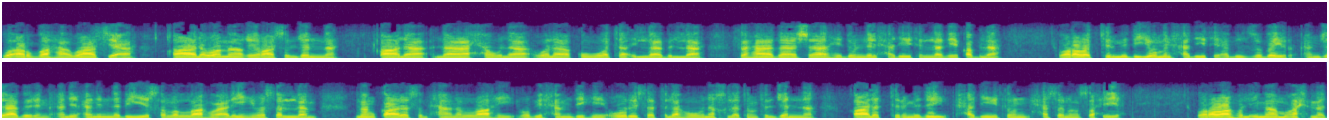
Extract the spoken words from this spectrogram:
وأرضها واسعة. قال وما غراس الجنة؟ قال لا حول ولا قوة إلا بالله فهذا شاهد للحديث الذي قبله. وروى الترمذي من حديث أبي الزبير عن جابر عن, النبي صلى الله عليه وسلم من قال سبحان الله وبحمده غرست له نخلة في الجنة. قال الترمذي حديث حسن صحيح. ورواه الإمام أحمد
